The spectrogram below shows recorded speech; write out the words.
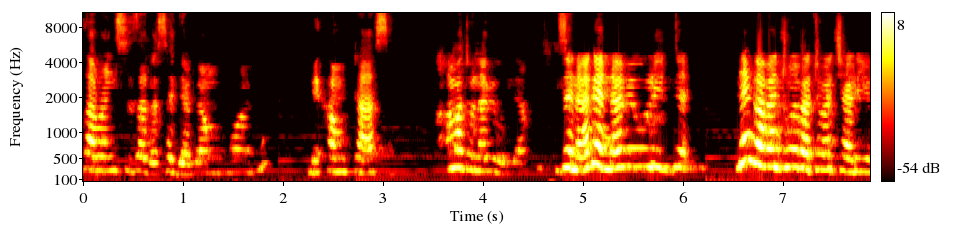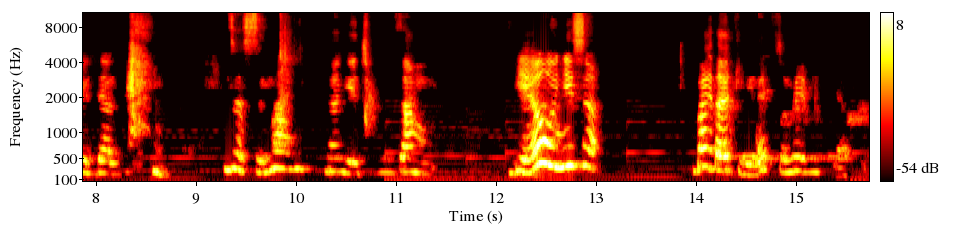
kalwanyisiza agasajja gamuwambe ne kamutaasa ama tonabiwulira nze nange nabiwulidde naye nga abantu we bato bakyaliyo ddala nze simanyi nange ekibuuzamu byewuunyisa by the way tugere tusome ebintu byaffe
